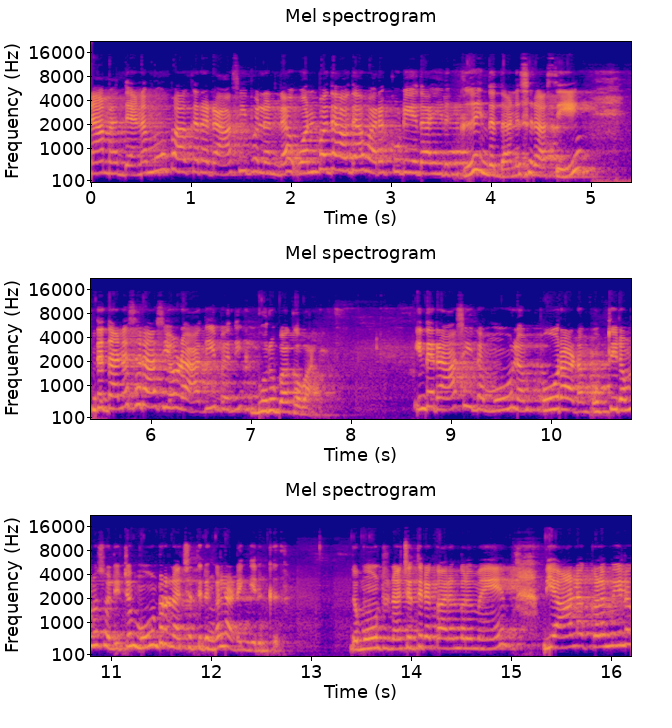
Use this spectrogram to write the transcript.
நாம் தினமும் பார்க்குற ராசி பலனில் ஒன்பதாவதாக வரக்கூடியதாக இருக்குது இந்த தனுசு ராசி. இந்த தனுசு ராசியோட அதிபதி குரு பகவான். இந்த ராசியில் மூலம் பூராடம் உத்திரம்னு சொல்லிட்டு மூன்று நட்சத்திரங்கள் அடங்கியிருக்கு. இந்த மூன்று நட்சத்திரக்காரங்களுமே வியாழக்கிழமையில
